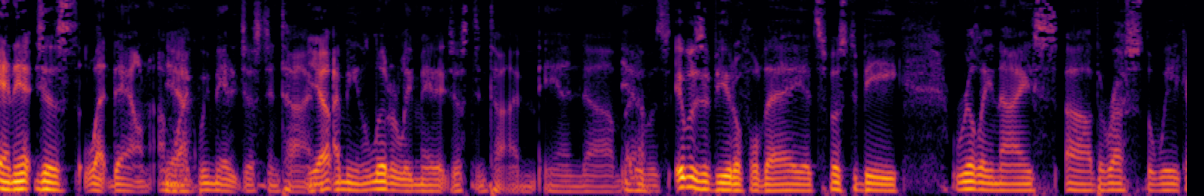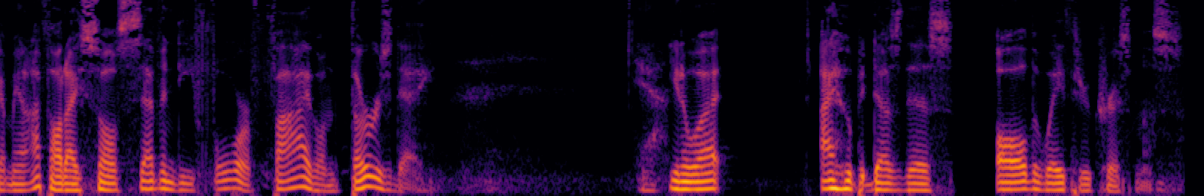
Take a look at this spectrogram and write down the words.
and it just let down. I'm Yeah. like, we made it just in time. Yep. I mean, literally made it just in time. And, uh, but Yeah. it was, it was a beautiful day. It's supposed to be really nice, uh, the rest of the week. I mean, I thought I saw 74 or 5 on Thursday. yeah. You know what? I hope it does this all the way through Christmas.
